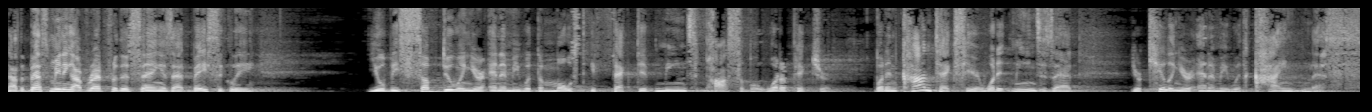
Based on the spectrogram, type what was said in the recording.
Now, the best meaning I've read for this saying is that basically, you'll be subduing your enemy with the most effective means possible. What a picture. But in context here, what it means is that you're killing your enemy with kindness.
